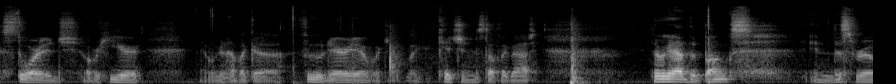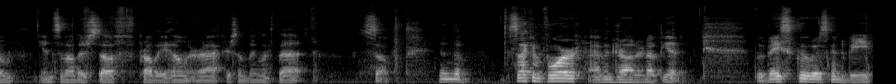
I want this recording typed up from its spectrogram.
storage over here. And we're going to have like a food area, which is like a kitchen and stuff like that. Then we're going to have the bunks in this room and some other stuff, probably a helmet rack or something like that. So, then the second floor, I haven't drawn it up yet, but basically what it's going to be,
